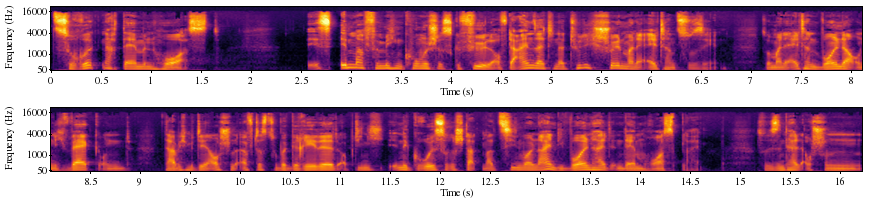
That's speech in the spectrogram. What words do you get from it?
Zurück nach Delmenhorst ist immer für mich ein komisches Gefühl. Auf der einen Seite natürlich schön, meine Eltern zu sehen. So, meine Eltern wollen da auch nicht weg und da habe ich mit denen auch schon öfters drüber geredet, ob die nicht in eine größere Stadt mal ziehen wollen. Nein, die wollen halt in Delmenhorst bleiben. So, die sind halt auch schon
